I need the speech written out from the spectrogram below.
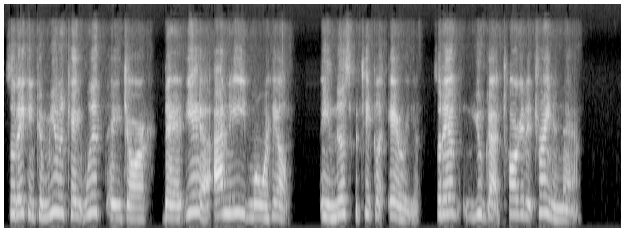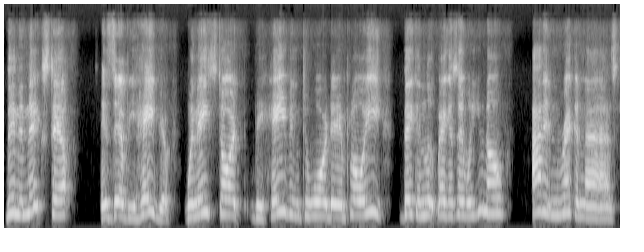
so they can communicate with HR that, yeah, I need more help in this particular area. So you've got targeted training now. Then the next step is their behavior. When they start behaving toward their employee, they can look back and say, well, you know, I didn't recognize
